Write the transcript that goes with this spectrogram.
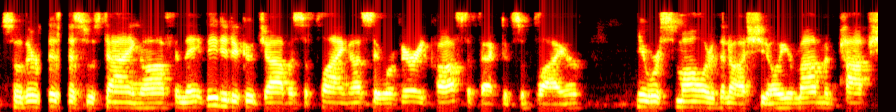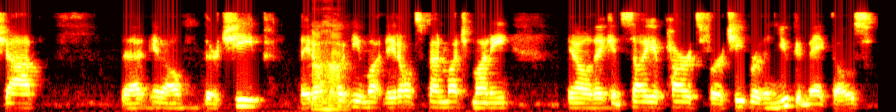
So their business was dying off, and they, they did a good job of supplying us. They were a very cost effective supplier. They were smaller than us, you know, your mom and pop shop that, you know, they're cheap. They don't Uh-huh. put any money, they don't spend much money. You know, they can sell you parts for cheaper than you can make those.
